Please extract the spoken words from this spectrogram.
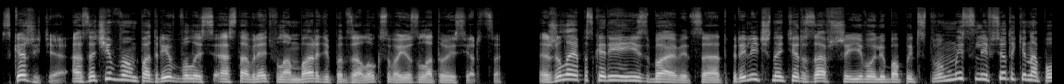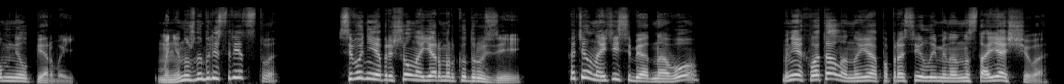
Скажите, а зачем вам потребовалось оставлять в ломбарде под залог свое золотое сердце? Желая поскорее избавиться от прилично терзавшей его любопытством мысли, все-таки напомнил первый. «Мне нужны были средства. Сегодня я пришел на ярмарку друзей. Хотел найти себе одного. Мне хватало, но я попросил именно настоящего.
